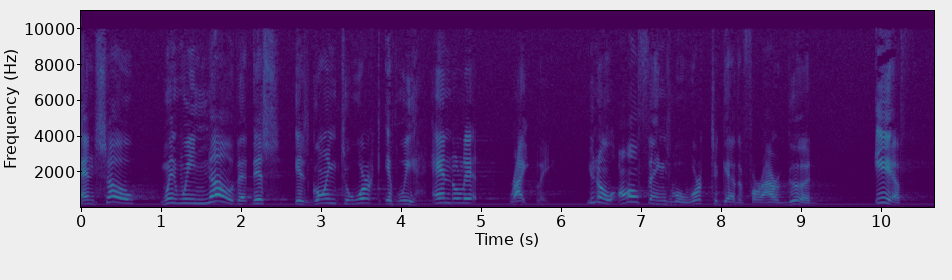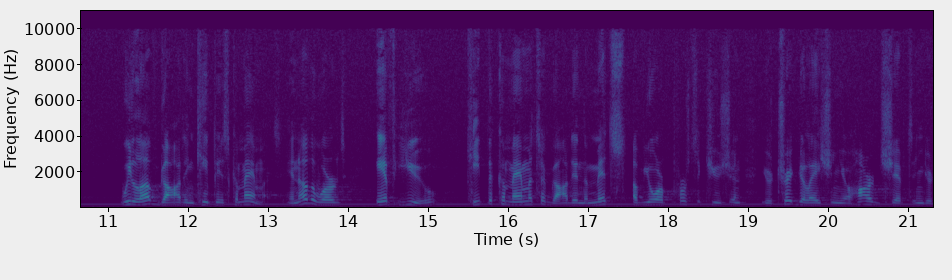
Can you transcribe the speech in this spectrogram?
And so, when we know that this is going to work if we handle it rightly, you know, all things will work together for our good if we love God and keep His commandments. In other words, if you keep the commandments of God in the midst of your persecution your tribulation, your hardships, and your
